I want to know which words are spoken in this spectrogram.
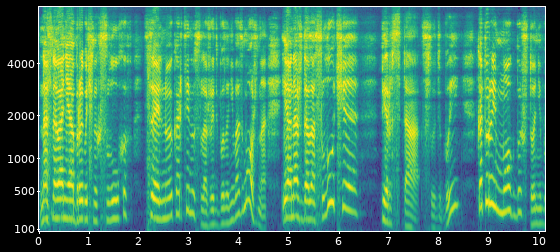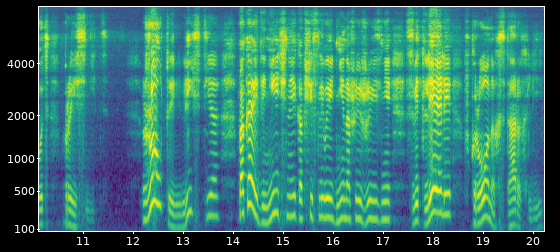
На основании обрывочных слухов цельную картину сложить было невозможно, и она ждала случая перста судьбы, который мог бы что-нибудь прояснить. Желтые листья, пока единичные, как счастливые дни нашей жизни, светлели в кронах старых лип.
